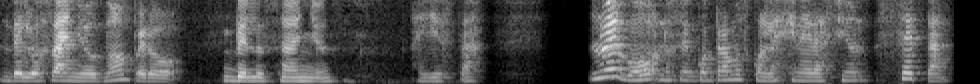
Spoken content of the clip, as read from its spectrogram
de los años, ¿no? Pero... De los años. Ahí está. Luego nos encontramos con la generación Z,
